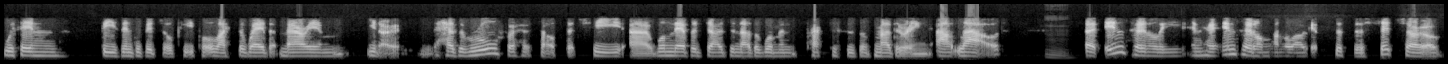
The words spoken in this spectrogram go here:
within these individual people, like the way that Mariam, you know, has a rule for herself that she uh, will never judge another woman's practices of mothering out loud. Mm. But internally, in her internal monologue, it's just a shit show of,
